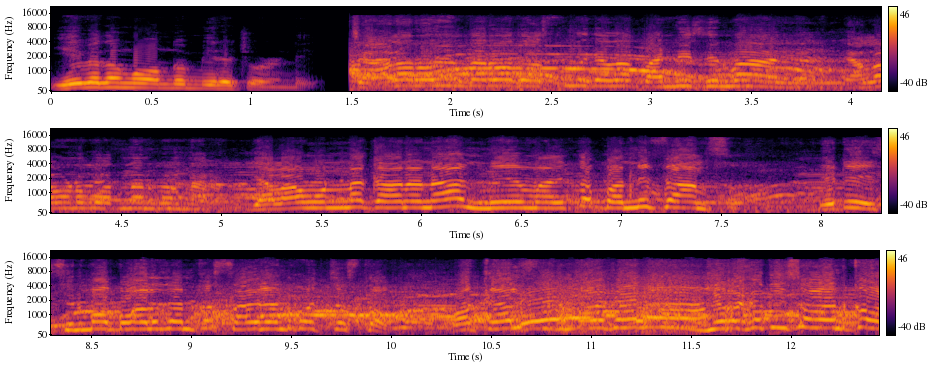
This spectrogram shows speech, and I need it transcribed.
ఏ విధంగా ఉందో మీరే చూడండి. చాలా రోజుల తర్వాత వస్తుంది కదా బన్నీ సినిమా. ఎలా ఉండబోతుంది అనుకుంటున్నారు? ఎలా ఉన్నా కానన్నా మేమైతే బన్నీ ఫ్యాన్స్. ఏంటి సినిమా బాగాలేదనుకో సైలెంట్గా వచ్చేస్తాం. ఒకవేళ సినిమా కానీ ఇరగ తీసామనుకో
